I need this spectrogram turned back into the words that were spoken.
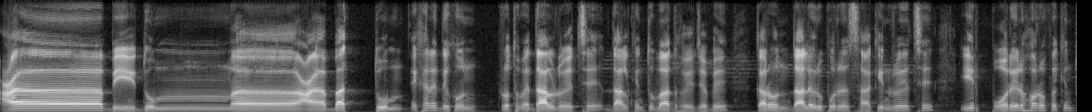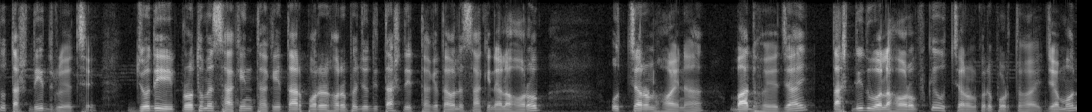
আবিদুম এখানে দেখুন, প্রথমে দাল রয়েছে, দাল কিন্তু বাদ হয়ে যাবে, কারণ দালের উপরে সাকিন রয়েছে, এর পরের হরফে কিন্তু তাসদিদ রয়েছে। যদি প্রথমে সাকিন থাকে, তার পরের হরফে যদি তাসদিদ থাকে, তাহলে সাকিন আলা হরফ উচ্চারণ হয় না, বাদ হয়ে যায় তাসদিদওয়ালা হরফকে উচ্চারণ করে পড়তে হয়। যেমন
